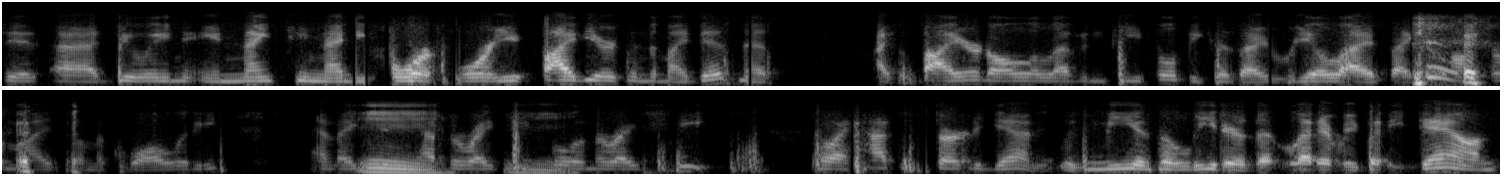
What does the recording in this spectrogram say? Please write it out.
di- uh, doing in 1994, four, five years into my business. I fired all 11 people because I realized I compromised on the quality and I didn't mm. have the right people mm. in the right seats. So I had to start again. It was me as a leader that let everybody down,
